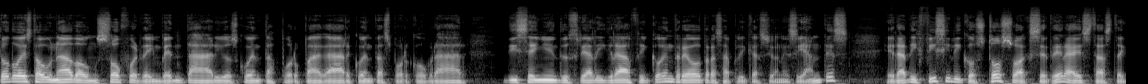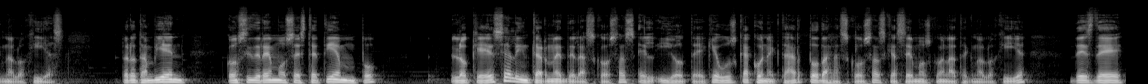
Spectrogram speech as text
Todo esto aunado a un software de inventarios, cuentas por pagar, cuentas por cobrar, diseño industrial y gráfico, entre otras aplicaciones. Y antes era difícil y costoso acceder a estas tecnologías. Pero también consideremos este tiempo lo que es el Internet de las Cosas, el IoT, que busca conectar todas las cosas que hacemos con la tecnología, desde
